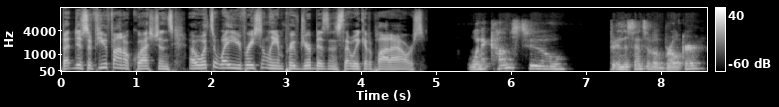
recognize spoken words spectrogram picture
But just a few final questions. Uh, what's a way you've recently improved your business that we could apply to ours? When it comes to, in the sense of a broker,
